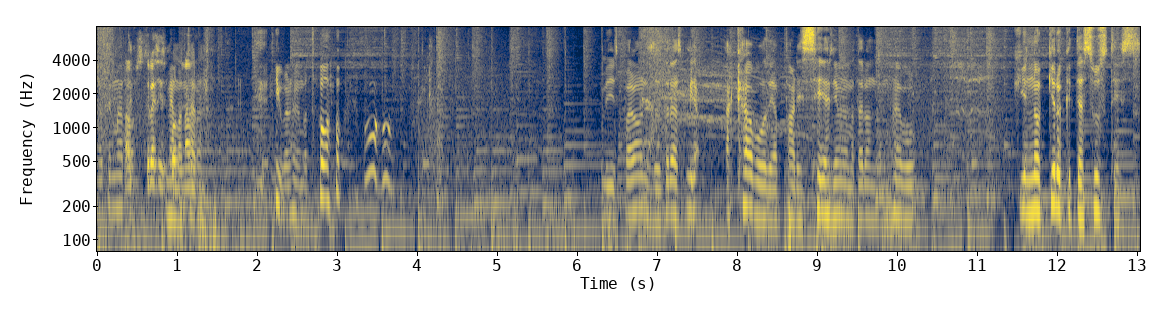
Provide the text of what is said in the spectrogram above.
No te Ah, pues gracias me por mataron. Igual me mató. me dispararon desde atrás. Mira, acabo de aparecer. Ya me mataron de nuevo. Que no quiero que te asustes.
